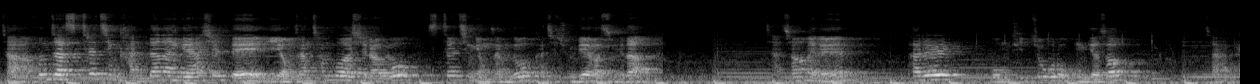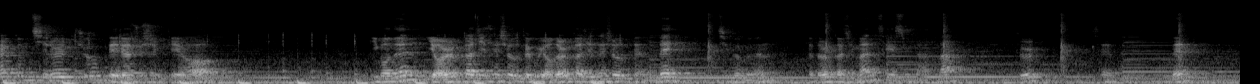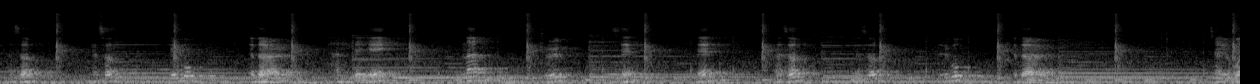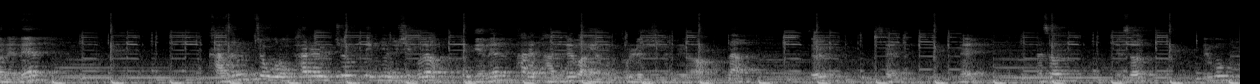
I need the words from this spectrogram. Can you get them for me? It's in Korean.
자, 혼자 스트레칭 간단하게 하실 때 이 영상 참고하시라고 스트레칭 영상도 같이 준비해 봤습니다. 자, 처음에는 팔을 몸 뒤쪽으로 옮겨서 자, 팔꿈치를 쭉 내려 주실게요. 이거는 10까지 세셔도 되고 8까지 세셔도 되는데 지금은 8까지만 세겠습니다. 하나, 둘, 셋, 넷, 다섯, 여섯, 일곱, 여덟. 반대. 하나, 둘, 셋, 넷, 다섯, 여섯, 일곱, 여덟. 자, 이번에는 가슴 쪽으로 팔을 쭉 당겨 주시고요. 고개는 팔의 반대 방향으로 돌려주시면 돼요. 하나, 둘, 셋, 넷, 다섯, 여섯, 일곱,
